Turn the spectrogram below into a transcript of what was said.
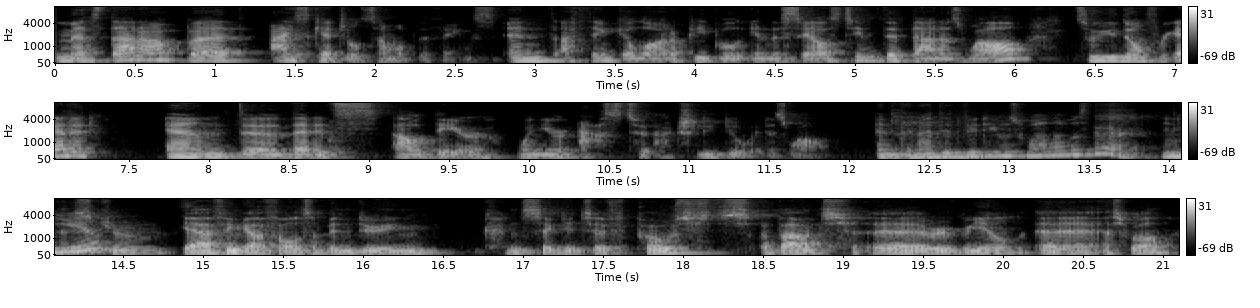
mess that up but i scheduled some of the things and i think a lot of people in the sales team did that as well so you don't forget it and uh, that it's out there when you're asked to actually do it as well and then i did videos while i was there and that's you true. Yeah, I think I've also been doing consecutive posts about uh, Reveal uh, as well.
